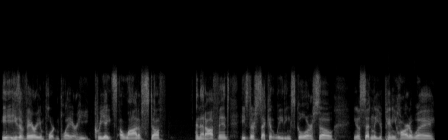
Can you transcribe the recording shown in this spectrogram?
He, he's a very important player. He creates a lot of stuff in that offense. He's their second leading scorer. So you know, suddenly you're Penny Hardaway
